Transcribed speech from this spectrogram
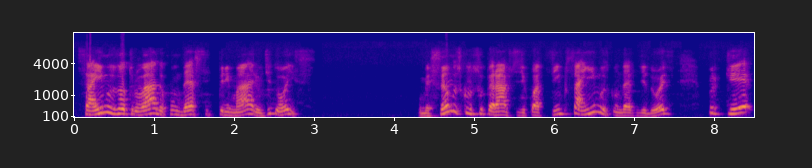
saímos do outro lado com um déficit primário de 2. Começamos com superávit de 4, 5, saímos com déficit de 2, porque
